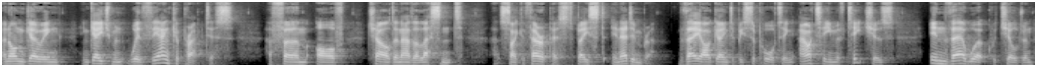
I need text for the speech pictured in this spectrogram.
an ongoing engagement with the Anchor Practice, a firm of child and adolescent uh, psychotherapists based in Edinburgh. They are going to be supporting our team of teachers in their work with children,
